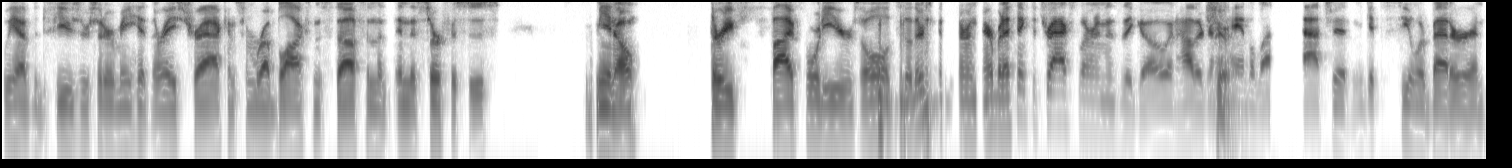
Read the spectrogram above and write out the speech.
we have the diffusers that are me hitting the racetrack and some rub blocks and stuff, and the and the surfaces, you know, 35, 40 years old. So there's concern there, but I think the track's learning as they go and how they're going to Sure. handle that, patch it, and get the sealer better, and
